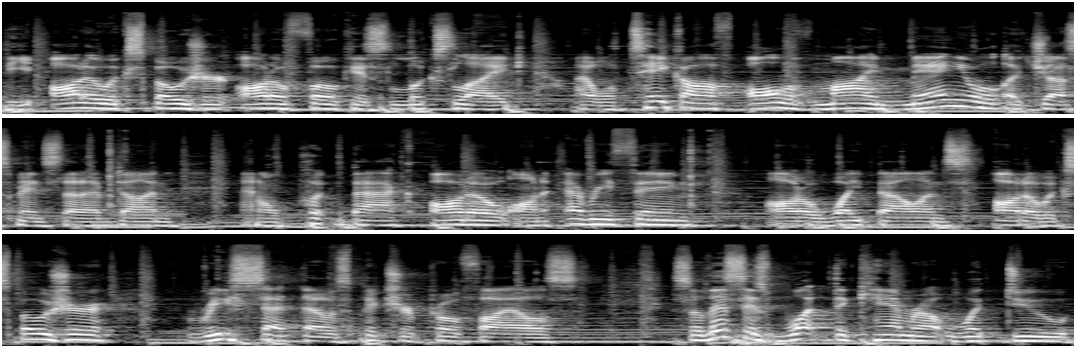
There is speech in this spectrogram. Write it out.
the auto exposure, autofocus looks like, I will take off all of my manual adjustments that I've done and I'll put back auto on everything, auto white balance, auto exposure, reset those picture profiles. So this is what the camera would do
